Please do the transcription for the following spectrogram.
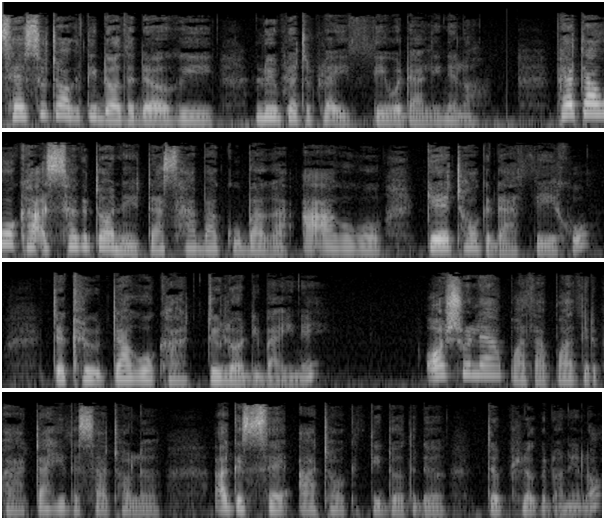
ဆဲဆုတော့ကတိဒေါ်တဲ့ရီလွီပလတ်ဖလိုက်သေဝဒါလီနေလောဖက်တာဝခအဆက်တော့နေတာဆာဘကူဘကအာအာကိုကိုကဲထော့ကဒါသေဟိုတကလူတာကိုခတူလော်ဒီပိုင်နေ ဩစတြေးလျပွာသာပွာတိဖာတာဟိသဆာထော်လအကဆေအာထော့ကတိဒေါ်တဲ့တဖလကတော့နေလော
